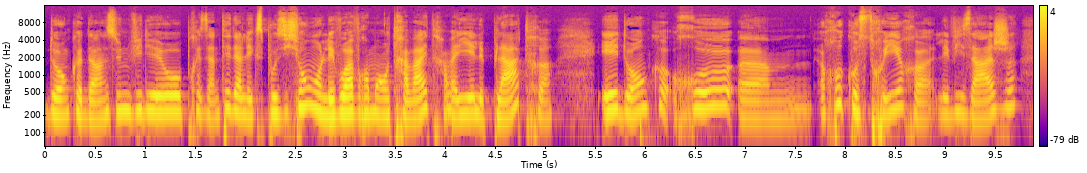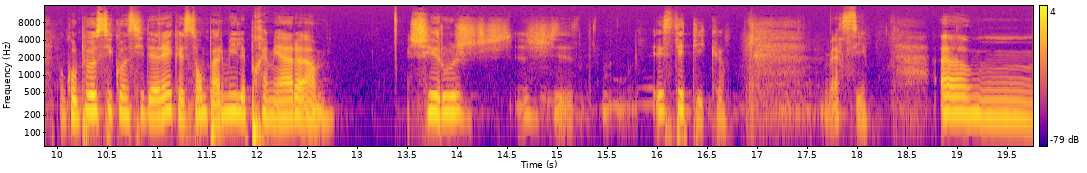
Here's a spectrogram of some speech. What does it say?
Donc, dans une vidéo présentée dans l'exposition, on les voit vraiment au travail, travailler les plâtres et donc euh, reconstruire les visages. Donc, on peut aussi considérer qu'elles sont parmi les premières euh, chirurgies esthétiques. Merci. Euh,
